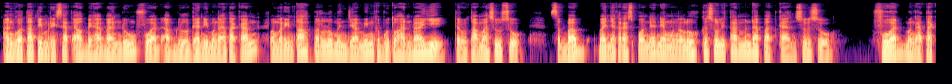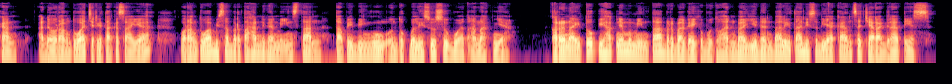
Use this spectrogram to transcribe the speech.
Anggota tim riset LBH Bandung, Fuad Abdul Ghani mengatakan, pemerintah perlu menjamin kebutuhan bayi, terutama susu, sebab banyak responden yang mengeluh kesulitan mendapatkan susu. Fuad mengatakan, ada orang tua cerita ke saya, orang tua bisa bertahan dengan mie instan, tapi bingung untuk beli susu buat anaknya. Karena itu, pihaknya meminta berbagai kebutuhan bayi dan balita disediakan secara gratis.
